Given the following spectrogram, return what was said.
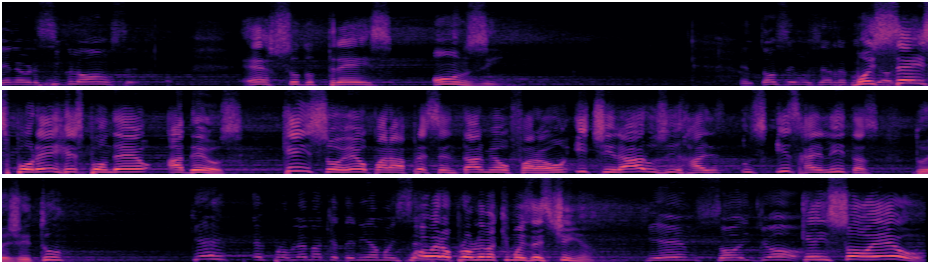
en el versículo 11. Éxodo 3, 11. Entonces Moisés porém, respondeu a Deus: Quem sou eu para apresentar-me ao Faraó e tirar os isra- os israelitas do Egito? Qual era o problema que Moisés tinha? Quem sou eu?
